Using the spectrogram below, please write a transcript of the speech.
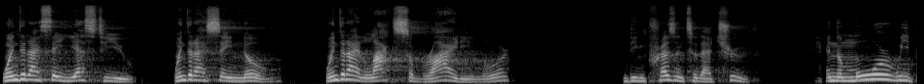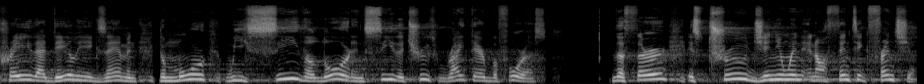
When did I say yes to you? When did I say no? When did I lack sobriety, Lord? Being present to that truth. And the more we pray that daily examen, the more we see the Lord and see the truth right there before us. The third is true, genuine, and authentic friendship.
